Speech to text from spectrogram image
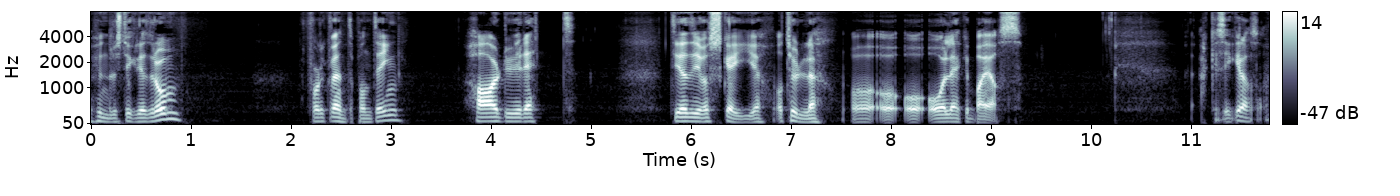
100 stykker i et rom. Folk venter på en ting. Har du rett til å drive og skøye og tulle og, og, og, og leke bajas? Jeg er ikke sikker, altså.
